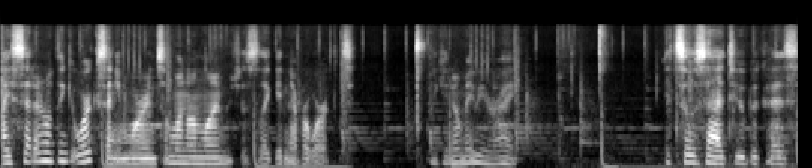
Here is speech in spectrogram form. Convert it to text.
I said I don't think it works anymore, and someone online was just like, it never worked. Like, you know, maybe you're right. It's so sad too because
